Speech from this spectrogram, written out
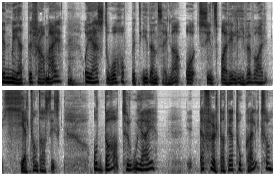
en meter fra meg, og jeg sto og hoppet i den senga og syntes bare livet var helt fantastisk. Og da tror jeg jeg følte at jeg tok av, liksom.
